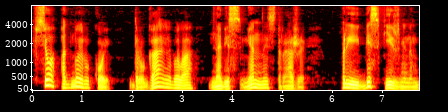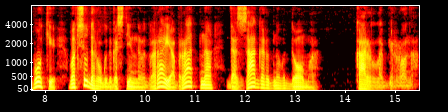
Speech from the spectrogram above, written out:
все одной рукой. Другая была на бессменной страже, при бесфижменном боке во всю дорогу до гостиного двора и обратно до загородного дома Карла Берона.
